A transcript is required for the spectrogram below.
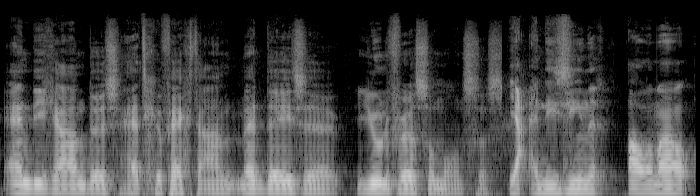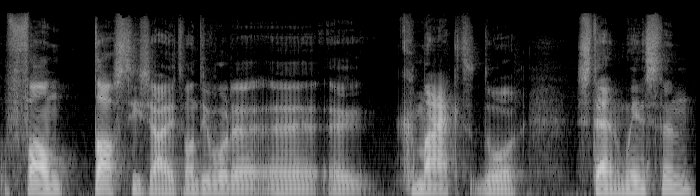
En die gaan dus het gevecht aan met deze Universal Monsters. Ja, en die zien er allemaal fantastisch uit. Want die worden gemaakt door Stan Winston.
